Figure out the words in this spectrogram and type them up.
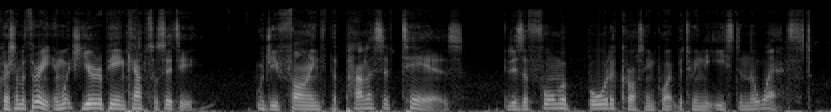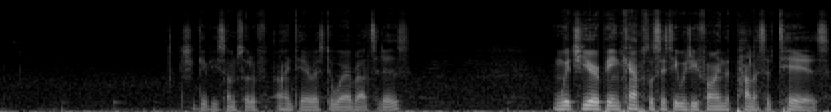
Question number three: In which European capital city would you find the Palace of Tears? It is a former border crossing point between the east and the west. Should give you some sort of idea as to whereabouts it is. In which European capital city would you find the Palace of Tears?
